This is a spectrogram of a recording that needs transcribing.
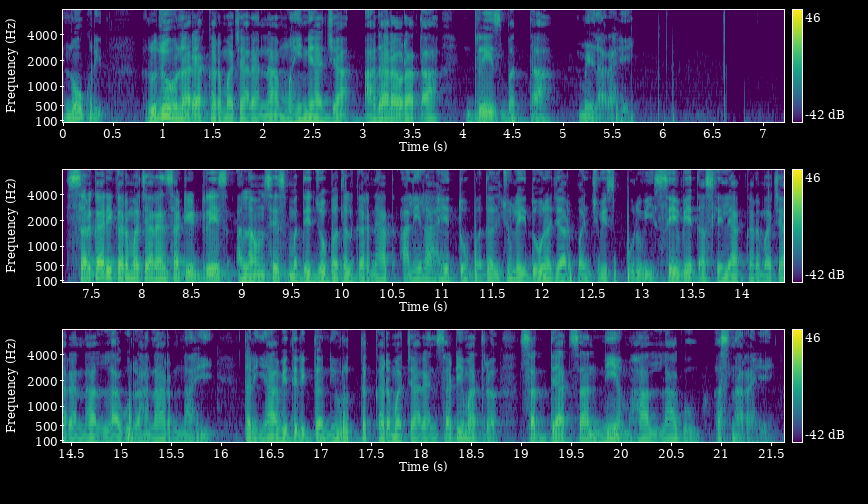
नोकरीत रुजू होणाऱ्या कर्मचाऱ्यांना महिन्याच्या आधारावर आता ड्रेस भत्ता मिळणार आहे. सरकारी कर्मचाऱ्यांसाठी ड्रेस अलाउन्सेसमध्ये जो बदल करण्यात आलेला आहे तो बदल जुलै दोन हजार पंचवीस पूर्वी सेवेत असलेल्या कर्मचाऱ्यांना लागू राहणार नाही. तर या व्यतिरिक्त निवृत्त कर्मचाऱ्यांसाठी मात्र सध्याचा नियम हा लागू असणार आहे.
